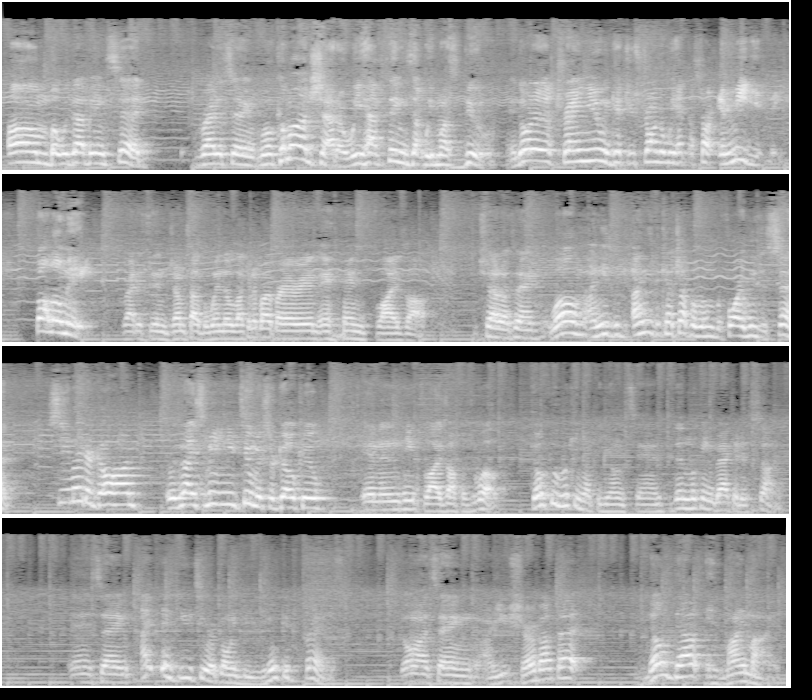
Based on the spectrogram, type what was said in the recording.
Um, but with that being said, Raditz saying, Well, come on, Shadow, we have things that we must do. In order to train you and get you stronger, we have to start immediately. Follow me. Raditz then jumps out the window like a barbarian and, and flies off. Shadow saying, Well, I need to I need to catch up with him before I lose his scent. See you later, Gohan. It was nice meeting you too, Mr. Goku. And then he flies off as well. Goku looking at the young Saiyan, then looking back at his son. And saying, I think you two are going to be real good friends. Gohan saying, Are you sure about that? No doubt in my mind.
